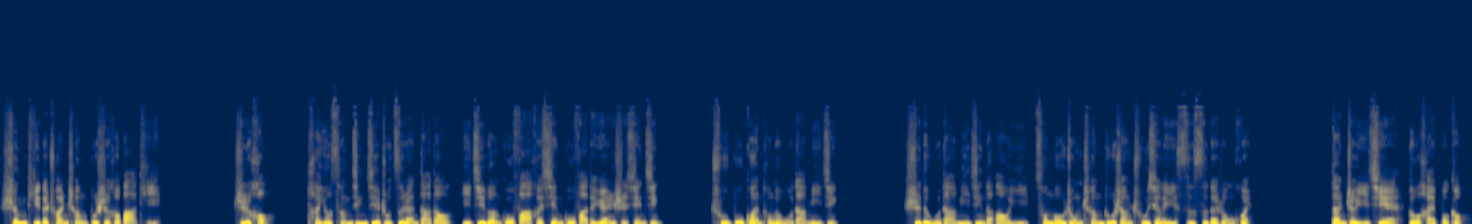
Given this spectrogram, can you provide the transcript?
圣体的传承不适合霸体。之后。他又曾经借助自然大道以及乱古法和仙古法的原始仙经，初步贯通了五大秘境，使得五大秘境的奥义从某种程度上出现了一丝丝的融汇。但这一切都还不够，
